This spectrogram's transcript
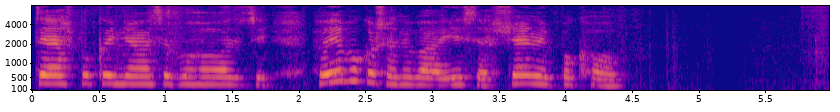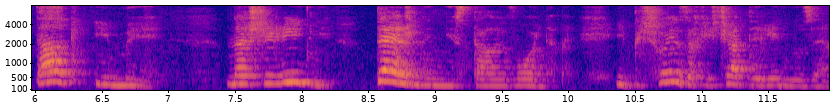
теж поклонялися Богородиці, глибоко шанували її священний покров. Так і ми, наші рідні, теж нині стали воїнами і пішли захищати рідну землю.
